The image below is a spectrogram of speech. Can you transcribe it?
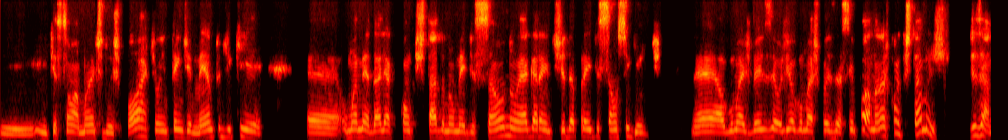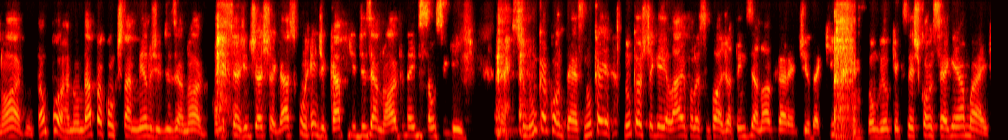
e, e, que são amantes do esporte o entendimento de que é, uma medalha conquistada numa edição não é garantida para a edição seguinte. Né? Algumas vezes eu li algumas coisas assim, pô, mas nós conquistamos 19. Então, porra, não dá para conquistar menos de 19, como se a gente já chegasse com um handicap de 19 na edição seguinte. Isso nunca acontece. Nunca, nunca eu cheguei lá e falei assim, pô, já tem 19 garantido aqui, vamos ver o que, vocês conseguem a mais.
